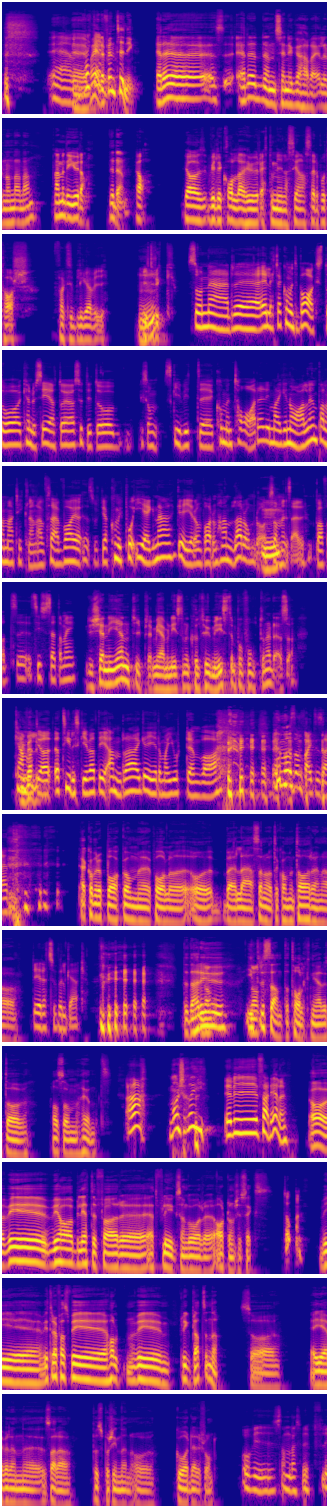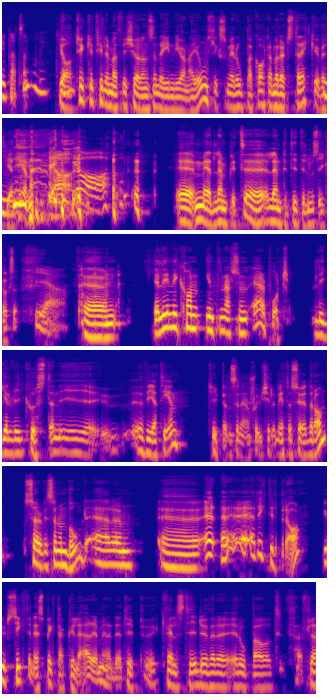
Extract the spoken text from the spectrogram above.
Eh, Eh, vad är det för en tidning? Är det, är det den Senjogahara eller någon annan? Nej, men det är ju den. Det är den. Ja. Jag ville kolla hur ett av mina senaste reportage faktiskt blev i, i Mm. tryck. Så när eh, Elektra kommer tillbaks då kan du se att då har jag suttit och liksom skrivit eh, kommentarer i marginalen på alla de här artiklarna. Så här, vad jag, alltså, jag har kommit på egna grejer om vad de handlar om då, Mm. som en, så här, bara för att eh, sysselsätta mig. Du känner igen typ premiärministern och kulturministern på fotona där så. Kan vara att väldigt- jag, jag tillskriver att det är andra grejer de har gjort än vad, än vad som faktiskt har hänt. Jag kommer upp bakom Paul och, och börjar läsa några av kommentarerna. Och... Det är rätt så vulgärt. Det där är Nå- ju intressanta tolkningar av vad som hänt. Ah! Mon chéri! Är vi färdiga eller? Ja, vi, vi har biljetter för eh, ett flyg som går eh, 18.26. Toppen. Vi, vi träffas vid, vid flygplatsen då. Så jag ger väl en eh, så här, puss på kinden och går därifrån. Och vi samlas vid flygplatsen. Jag tycker till och med att vi kör en sån där Indiana Jones, liksom Europakarta med rött streck över till Aten. Ja. Ja! eh, med lämpligt, eh, lämplig titelmusik också. ja. Eh, Elinikon International Airport ligger vid kusten i, vid Aten, typ en sån där sju kilometer söder om. Servicen ombord är, eh, är, är, är riktigt bra. Utsikten är spektakulär, jag menar det är typ kvällstid över Europa och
